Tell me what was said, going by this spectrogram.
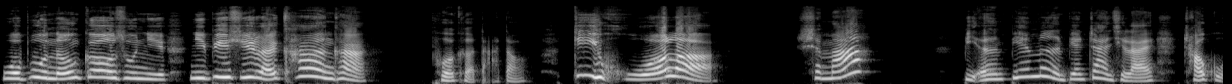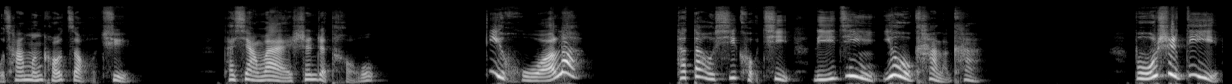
我不能告诉你，你必须来看看。”波克答道，“地活了。”“什么？”比恩边问边站起来，朝谷仓门口走去。他向外伸着头，“地活了。”他倒吸口气，离近又看了看。不是地，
